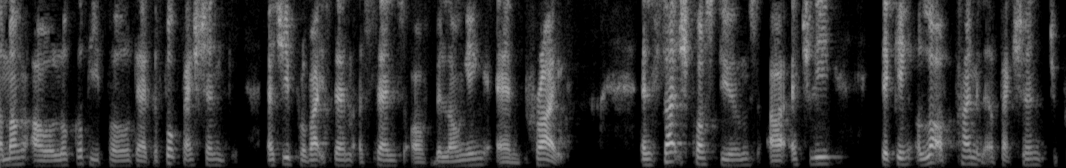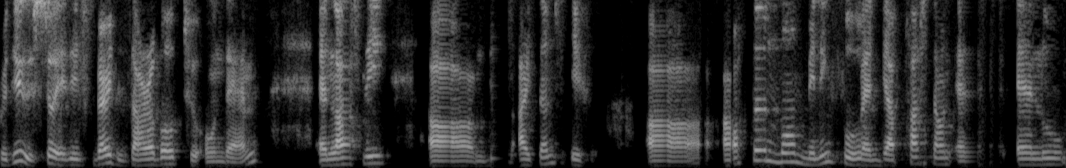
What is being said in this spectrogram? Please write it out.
among our local people that the folk fashion actually provides them a sense of belonging and pride. And such costumes are actually taking a lot of time and affection to produce. So it is very desirable to own them. And lastly, um, these items, if uh, are often more meaningful when they are passed down as heirloom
